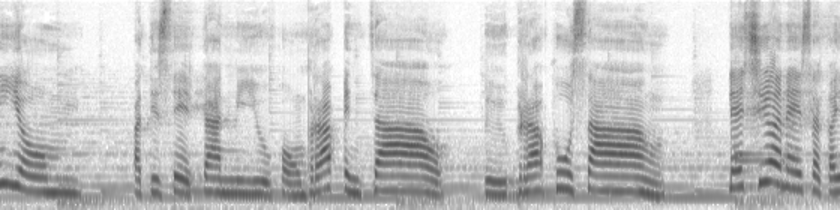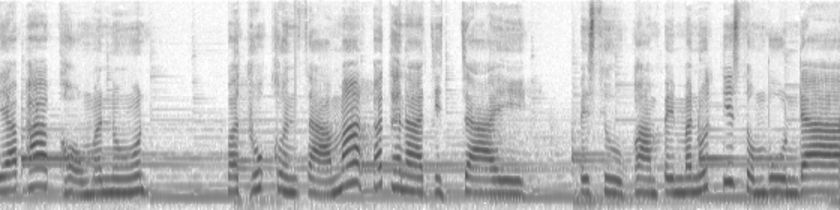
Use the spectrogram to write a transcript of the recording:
นิยม ปฏิเสธการมีอยู่ของพระเป็นเจ้า หรือพระผู้สร้าง และเชื่อในศักยภาพของมนุษย์ ว่าทุกคนสามารถพัฒนาจิตใจ ไปสู่ความเป็นมนุษย์ที่สมบูรณ์ได้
